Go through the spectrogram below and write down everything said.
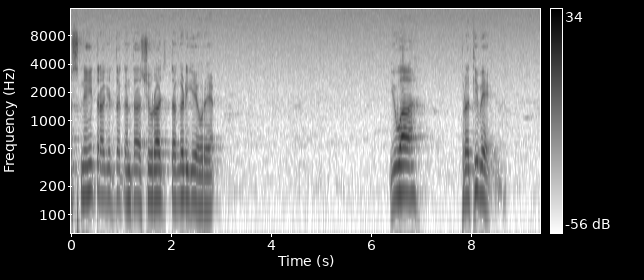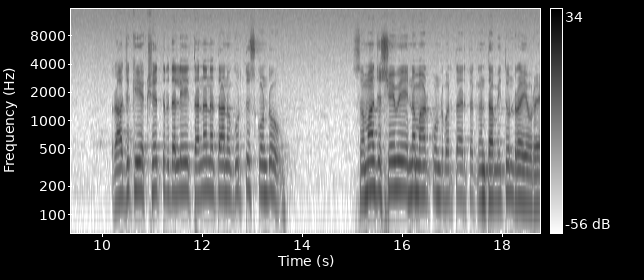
ಸ್ನೇಹಿತರಾಗಿರ್ತಕ್ಕಂಥ ಶಿವರಾಜ್ ತಂಗಡಿಗೆಯವರೇ, ಯುವ ಪ್ರತಿಭೆ ರಾಜಕೀಯ ಕ್ಷೇತ್ರದಲ್ಲಿ ತನ್ನನ್ನು ತಾನು ಗುರುತಿಸ್ಕೊಂಡು ಸಮಾಜ ಸೇವೆಯನ್ನು ಮಾಡಿಕೊಂಡು ಬರ್ತಾ ಇರ್ತಕ್ಕಂಥ ಮಿಥುನ್ ರಾಯ್ ಅವರೇ,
